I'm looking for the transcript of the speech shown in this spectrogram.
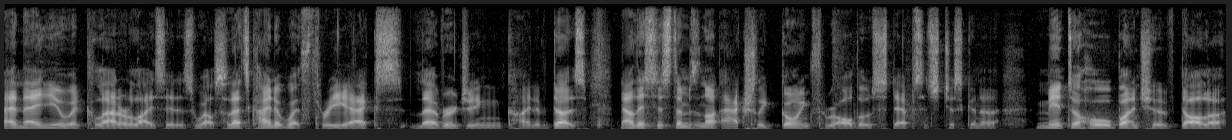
and then you would collateralize it as well. So that's kind of what 3x leveraging kind of does. Now this system is not actually going through all those steps. It's just going to mint a whole bunch of DOLA,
